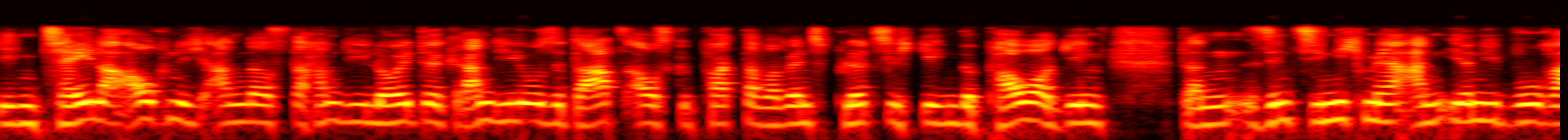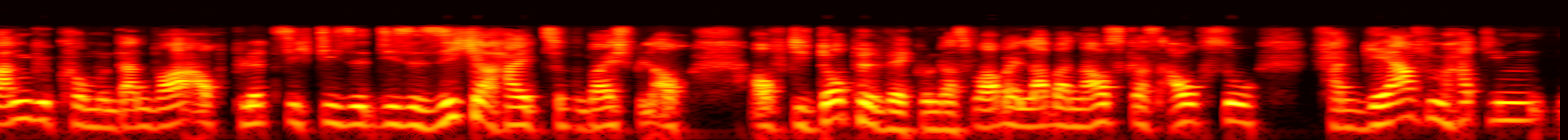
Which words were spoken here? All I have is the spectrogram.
gegen Taylor auch nicht anders. Da haben die Leute grandiose Darts ausgepackt, aber wenn es plötzlich gegen The Power ging, dann sind sie nicht mehr an ihr Niveau rangekommen. Und dann war auch plötzlich diese, diese Sicherheit zum Beispiel auch auf die Doppel weg. Und das war bei Labanauskas auch so. Van Gerven hat ihm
